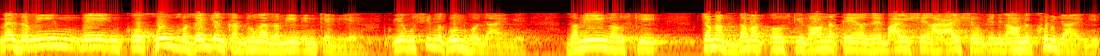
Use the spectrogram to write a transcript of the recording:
मैं ज़मीन में इनको खूब मुजयन कर दूँगा ज़मीन इनके लिए। ये उसी में गुम हो जाएँगे। ज़मीन और उसकी चमक दमक और उसकी रौनकें और जेबाइशें आरइशें उनकी निगाहों में खुब जाएँगी।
